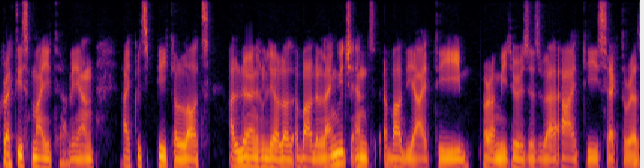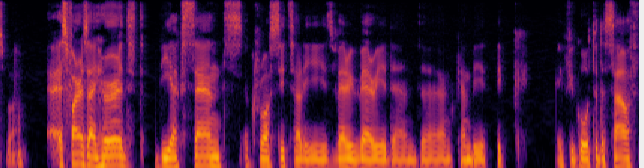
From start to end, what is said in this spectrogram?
practice my Italian. I could speak a lot. I learned really a lot about the language and about the IT parameters as well, IT sector as well. As far as I heard, the accents across Italy is very varied and uh, can be thick if you go to the south.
